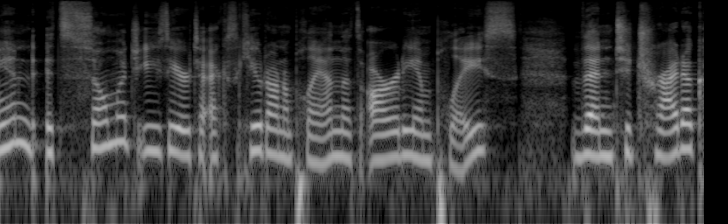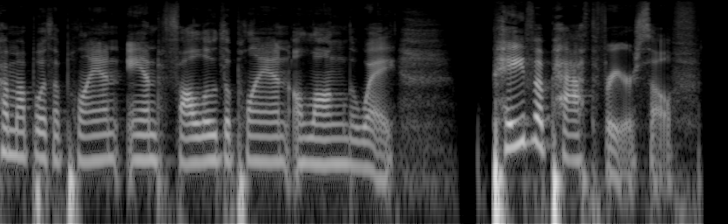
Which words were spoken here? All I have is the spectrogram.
And it's so much easier to execute on a plan that's already in place than to try to come up with a plan and follow the plan along the way. Pave a path for yourself.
